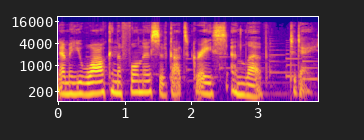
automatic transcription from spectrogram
Now may you walk in the fullness of God's grace and love today.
